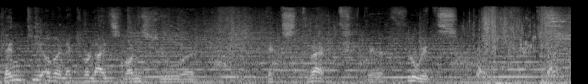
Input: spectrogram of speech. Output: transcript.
plenty of electrolytes once you uh, extract their fluids.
